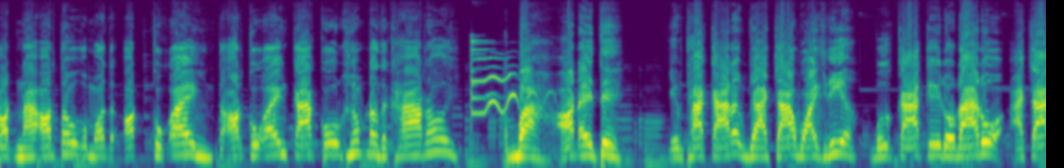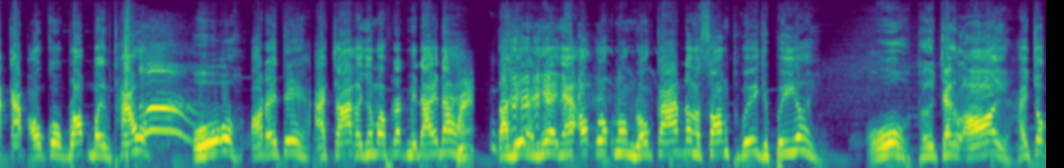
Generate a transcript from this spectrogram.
អត់ណាអត់ទៅក៏មកទៅអត់គុកឯងតែអត់គុកឯងការកូនខ្ញុំដឹងតែខាតហើយបាទអត់អីទេនិយាយថាការហ្នឹងយ៉ាអាចារ្យវាយគ្នាមើលការគេដដានោះអាចារ្យកាប់អោគោប្លុកបីបថៅអូអត់អីទេអាចារ្យក៏ខ្ញុំអត់ផ្ដិតមេដៃដែរតែហ៊ានអញញ៉ែញ៉ែអុកលុកក្នុងម្លងការដឹងអសងទ្វេជាពីរហើយអូធ្វើចឹងល្អហើយហើយចុក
